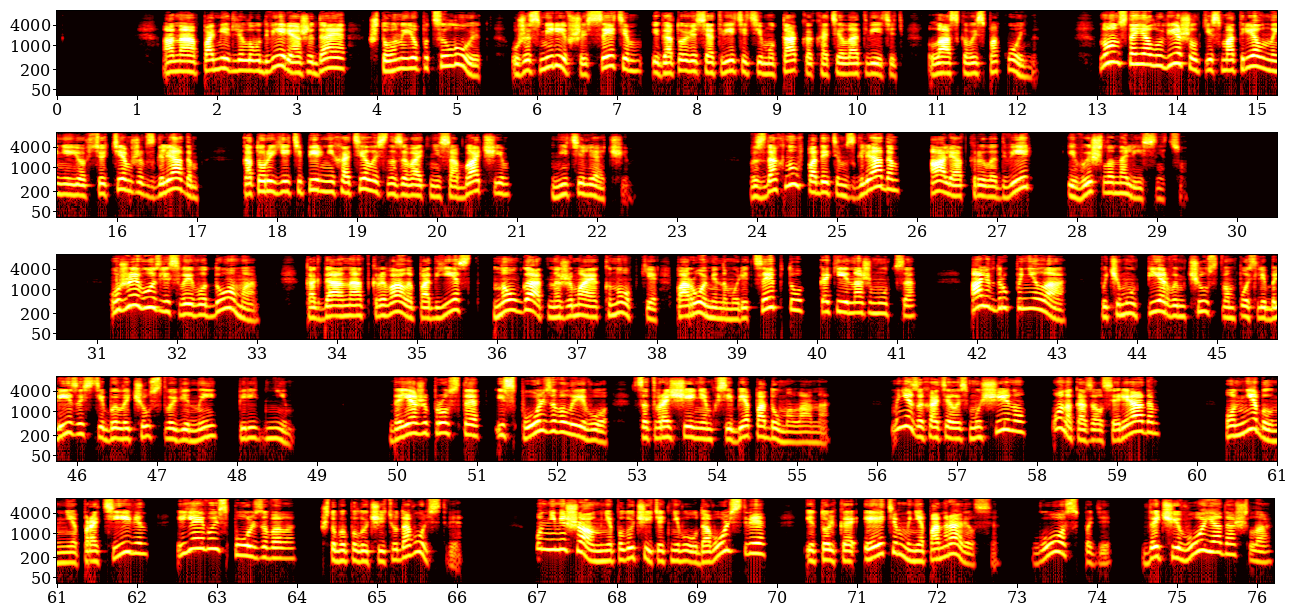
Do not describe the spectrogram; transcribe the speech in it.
Она помедлила у двери, ожидая, что он ее поцелует, уже смирившись с этим и готовясь ответить ему так, как хотела ответить, ласково и спокойно. Но он стоял у вешалки и смотрел на нее все тем же взглядом, который ей теперь не хотелось называть ни собачьим, ни телячьим. Вздохнув под этим взглядом, Аля открыла дверь и вышла на лестницу. Уже возле своего дома, когда она открывала подъезд, наугад нажимая кнопки по Роминому рецепту, какие нажмутся, Аля вдруг поняла, почему первым чувством после близости было чувство вины перед ним. Да я же просто использовала его, с отвращением к себе подумала она. Мне захотелось мужчину, он оказался рядом, он не был мне противен, и я его использовала, чтобы получить удовольствие. Он не мешал мне получить от него удовольствие, и только этим мне понравился. Господи, до чего я дошла?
